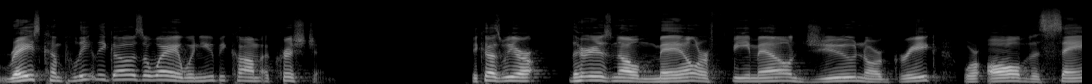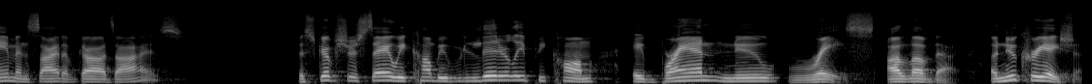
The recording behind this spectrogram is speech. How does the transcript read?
Race completely goes away when you become a Christian. Because we are there is no male or female, Jew nor Greek. We're all the same inside of God's eyes. The scriptures say we come, we literally become a brand new race. I love that. A new creation,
